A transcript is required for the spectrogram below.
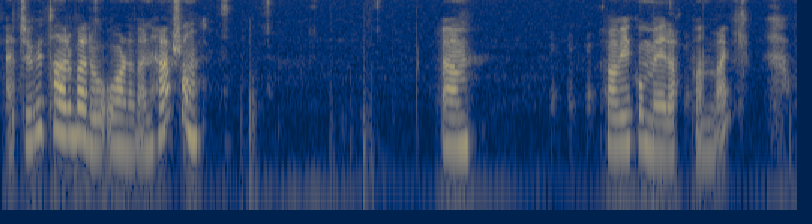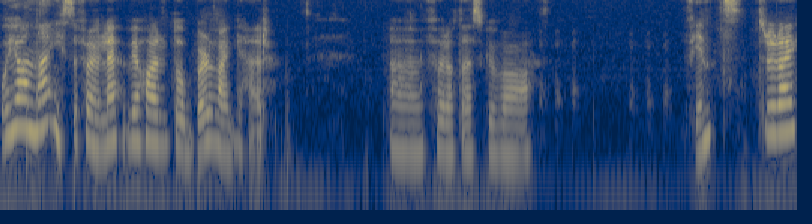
Jeg tror vi tar bare og ordner den her sånn. Um, har vi kommet rett på en vegg? Å oh, ja, nei, selvfølgelig. Vi har dobbel vegg her. Uh, for at det skulle være fint, tror jeg.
